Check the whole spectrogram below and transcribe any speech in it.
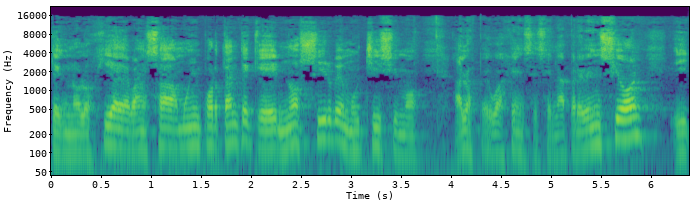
tecnología de avanzada muy importante que nos sirve muchísimo a los pehuajenses en la prevención y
